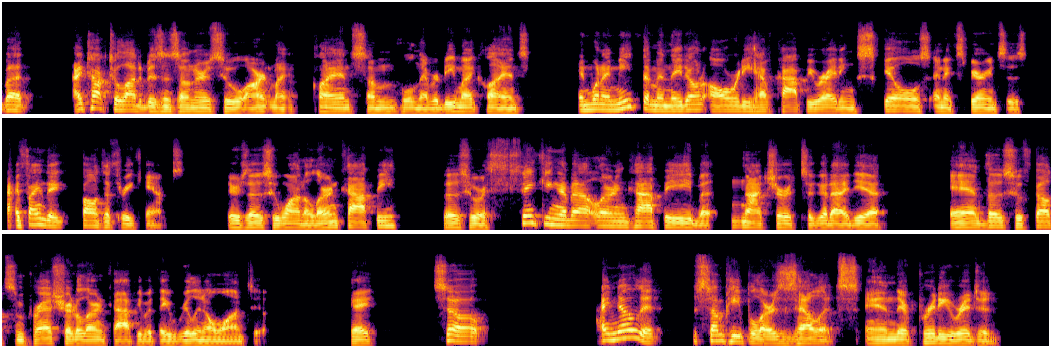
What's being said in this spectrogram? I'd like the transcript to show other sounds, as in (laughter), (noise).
But I talk to a lot of business owners who aren't my clients, some who will never be my clients. And when I meet them and they don't already have copywriting skills and experiences, I find they fall into three camps. There's those who want to learn copy, those who are thinking about learning copy, but not sure it's a good idea, and those who felt some pressure to learn copy, but they really don't want to. Okay. So I know that some people are zealots and they're pretty rigid.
